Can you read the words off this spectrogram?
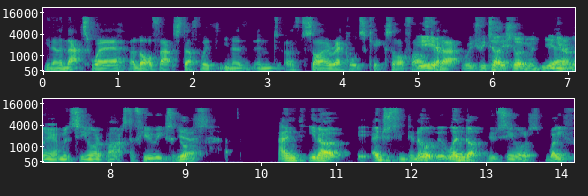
you know and that's where a lot of that stuff with you know and uh, Sire Records kicks off after yeah, that. which we touched on when you know yeah, when Seymour passed a few weeks ago. Yeah. And you know, interesting to note that Linda, who's Seymour's wife,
